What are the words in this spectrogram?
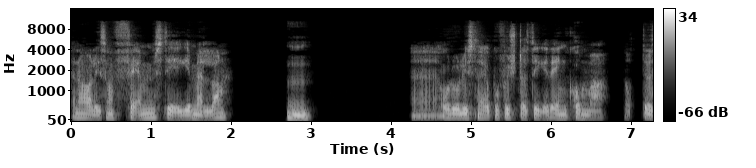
Den har liksom fem steg emellan. Mm. Eh, och då lyssnar jag på första steget, 1, något. Det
